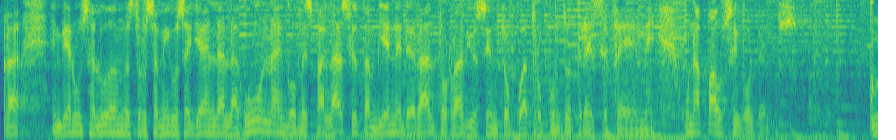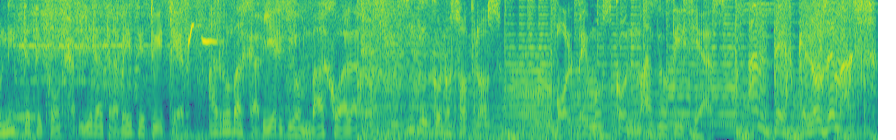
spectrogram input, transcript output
para enviar un saludo a nuestros amigos allá en La Laguna, en Gómez Palacio, también en Heraldo Radio 104.3 FM. Una pausa y volvemos. Conéctate con Javier a través de Twitter, arroba javier-alatón. Sigue con nosotros. Volvemos con más noticias. Antes que los demás.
